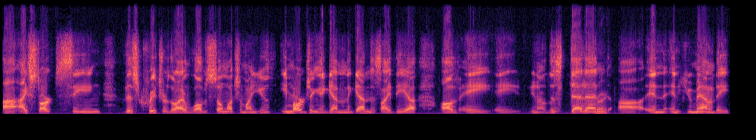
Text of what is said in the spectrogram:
uh, I start seeing this creature that I loved so much in my youth emerging again and again. This idea of a a you know this dead end right. uh, in in humanity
